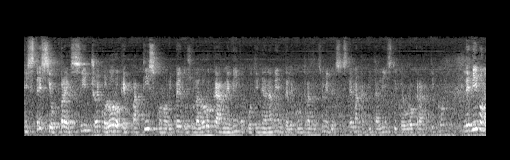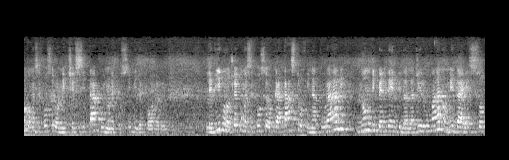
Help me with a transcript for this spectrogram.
gli stessi oppressi, cioè coloro che patiscono, ripeto, sulla loro carne viva quotidianamente le contraddizioni del sistema capitalistico eurocratico, le vivono come se fossero necessità a cui non è possibile porre rimedio. Le vivono cioè come se fossero catastrofi naturali non dipendenti dall'agire umano né da esso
